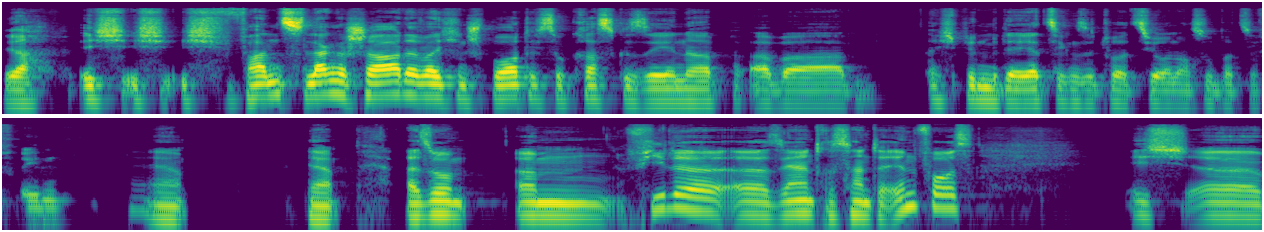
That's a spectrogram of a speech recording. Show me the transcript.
ja, ich, ich, ich fand es lange schade, weil ich ihn sportlich so krass gesehen habe, aber ich bin mit der jetzigen Situation auch super zufrieden. Ja, ja. Also ähm, viele äh, sehr interessante Infos. Ich äh,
